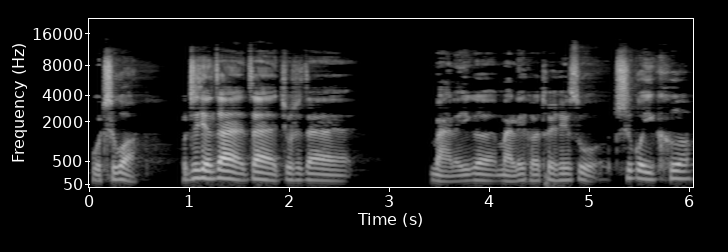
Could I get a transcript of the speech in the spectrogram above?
我吃过，我之前在在就是在买了一个买了一盒褪黑素，吃过一颗，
